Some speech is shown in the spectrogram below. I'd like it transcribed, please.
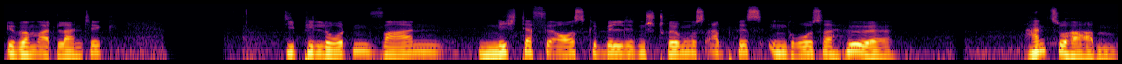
über dem Atlantik, die Piloten waren nicht dafür ausgebildet, einen Strömungsabriss in großer Höhe handzuhaben,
